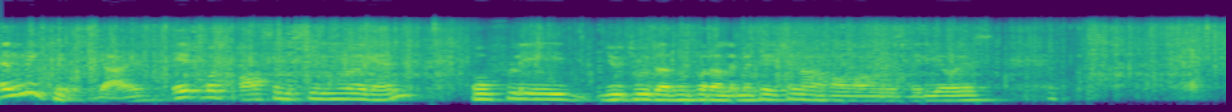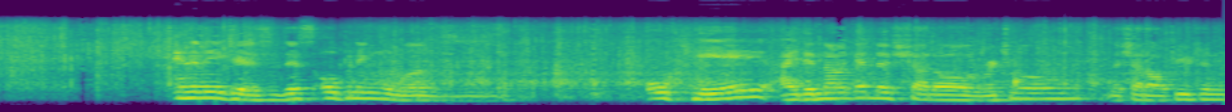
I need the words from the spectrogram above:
And any case, guys, it was awesome seeing you again. Hopefully YouTube doesn't put a limitation on how long this video is. In any case, this opening was okay. I did not get the Shadow Ritual, the Shadow Fusion.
